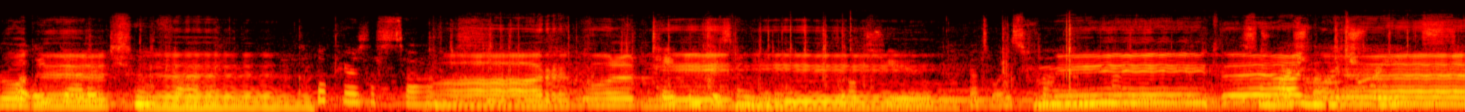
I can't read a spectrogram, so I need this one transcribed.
What we've gathered so far. a couple pairs of socks. Tape in case I need it. Little cube. That's always fun. Some marshmallow treats.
